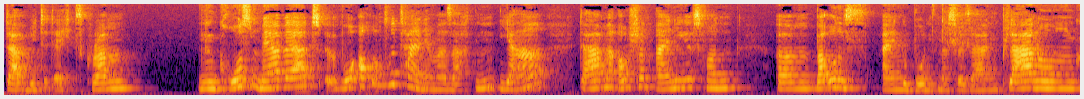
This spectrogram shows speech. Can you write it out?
da bietet echt Scrum einen großen Mehrwert, wo auch unsere Teilnehmer sagten, ja, da haben wir auch schon einiges von ähm, bei uns eingebunden, dass wir sagen, Planung,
